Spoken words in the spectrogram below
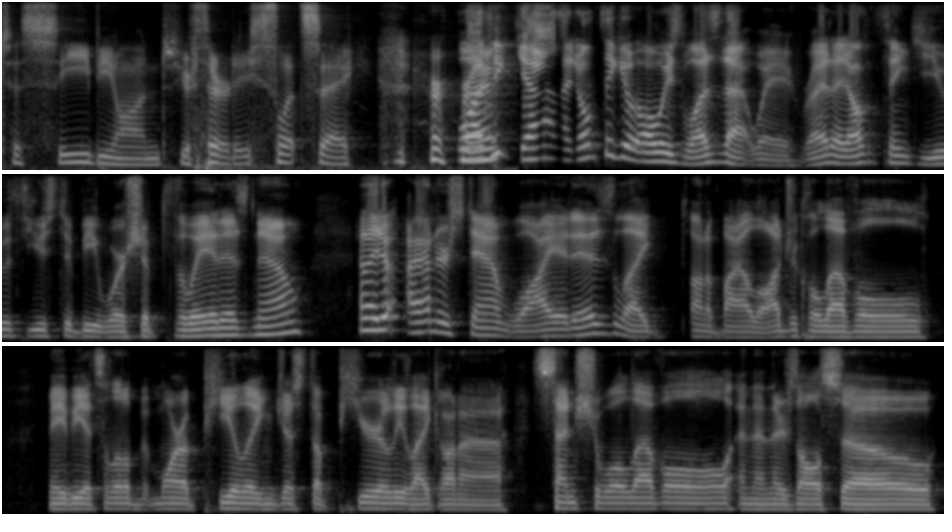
to see beyond your 30s, let's say. right? Well, I think, yeah, I don't think it always was that way, right? I don't think youth used to be worshipped the way it is now. And I, don't, I understand why it is, like on a biological level. Maybe it's a little bit more appealing just a purely like on a sensual level. And then there's also,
